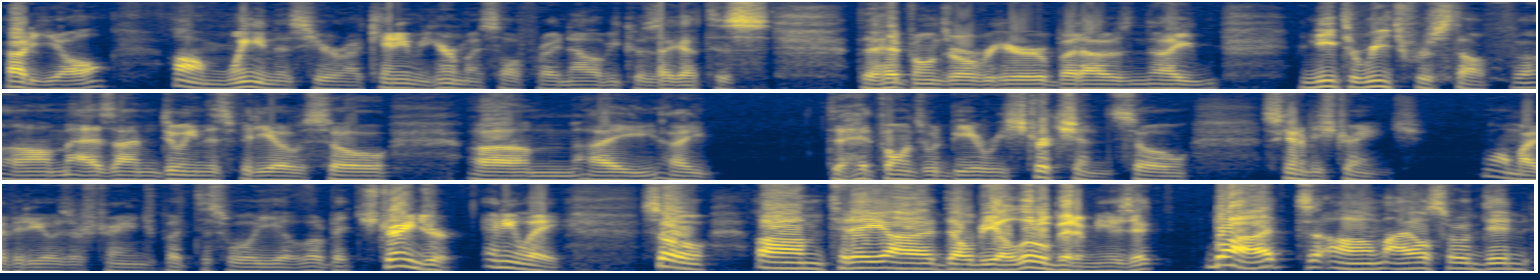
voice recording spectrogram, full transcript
Howdy, y'all. I'm winging this here. I can't even hear myself right now because I got this. The headphones are over here, but I was I need to reach for stuff um, as I'm doing this video. So um, I, I the headphones would be a restriction. So it's going to be strange. Well, my videos are strange, but this will be a little bit stranger. Anyway, so um, today uh, there'll be a little bit of music, but um, I also did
